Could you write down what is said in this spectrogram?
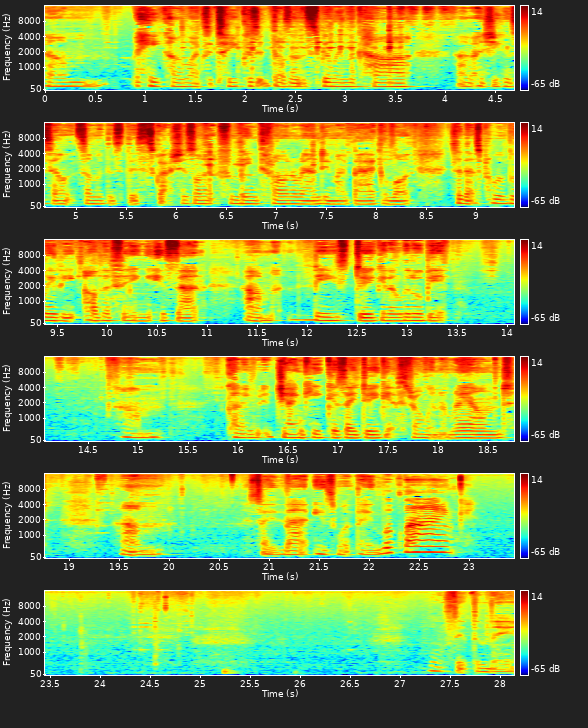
um, he kind of likes it too because it doesn't spill in the car. Um, as you can see, some of there's scratches on it from being thrown around in my bag a lot. So that's probably the other thing is that um, these do get a little bit um, kind of janky because they do get thrown around. Um, so that is what they look like. We'll set them there.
